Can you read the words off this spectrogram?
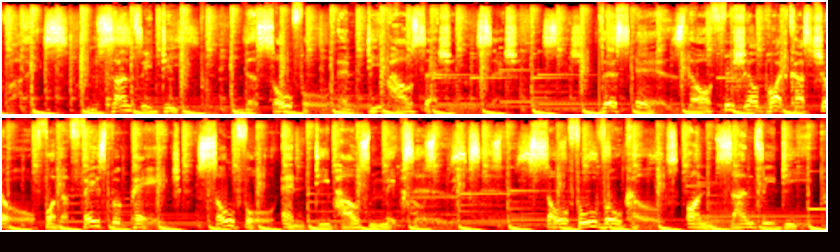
Mzansi Deep, the soulful and deep house session. This is the official podcast show for the Facebook page Soulful and Deep House Mixes. Soulful vocals on Mzansi Deep.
